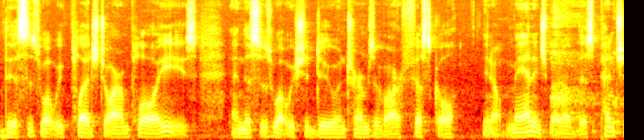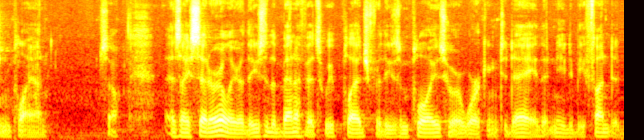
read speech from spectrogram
this is what we pledged to our employees, and this is what we should do in terms of our fiscal, you know, management of this pension plan. So, as I said earlier, these are the benefits we've pledged for these employees who are working today that need to be funded.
